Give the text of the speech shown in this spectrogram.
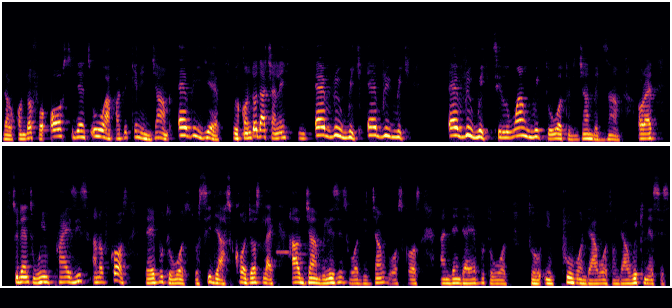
that we conduct for all students who are partaking in JAMB every year we conduct that challenge every week every week every week till one week to what? To the JAMB exam all right students win prizes and of course they're able to what? To see their score just like how JAMB releases what the JAMB was scores and then they're able to what? To improve on their what? On their weaknesses.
